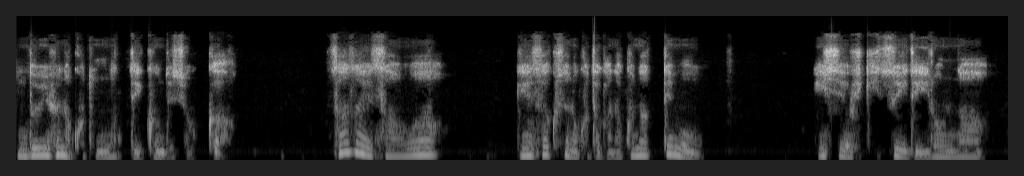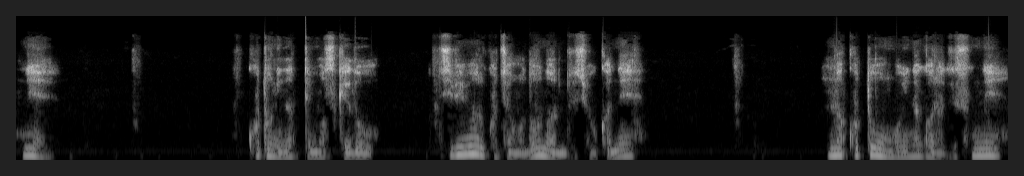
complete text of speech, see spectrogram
どういうふうなことになっていくんでしょうか？サザエさんは原作者の方が亡くなっても、意思を引き継いでいろんなね、ことになってますけど、ちびまる子ちゃんはどうなるんでしょうかね？なことを思いながらですね、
